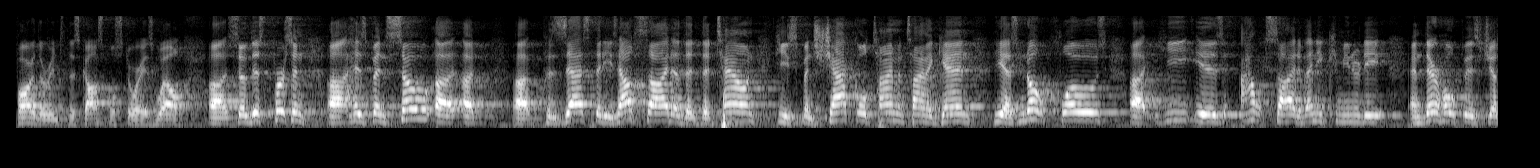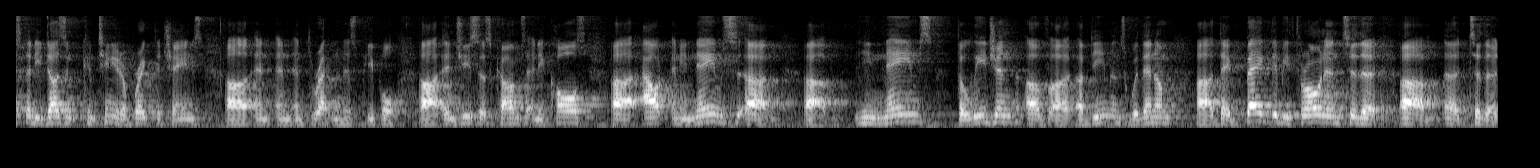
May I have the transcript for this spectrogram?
farther into this gospel story as well. Uh, so this person uh, has been so uh, possessed, that he's outside of the, the town. He's been shackled time and time again. He has no clothes. Uh, he is outside of any community, and their hope is just that he doesn't continue to break the chains uh, and, and, and, threaten his people. Uh, and Jesus comes and he calls uh, out and he names, uh, he names the legion of, of demons within him. they beg to be thrown into the, um, to the,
